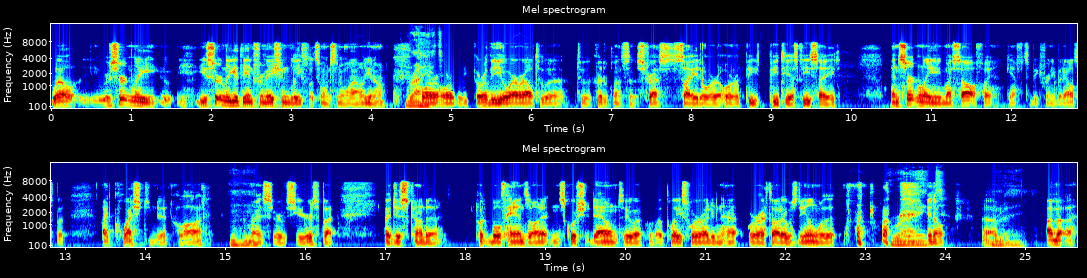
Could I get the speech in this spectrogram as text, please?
well, we're certainly you certainly get the information leaflets once in a while, you know, Right. or or the or the URL to a to a critical incident stress site or or a P, PTSD site. And certainly myself, I can't speak for anybody else, but I'd questioned it a lot. Mhm. in my service years, but I just kind of put both hands on it and squish it down to a, a place where I didn't have where I thought I was dealing with it. Right. you know, um, right. I'm a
